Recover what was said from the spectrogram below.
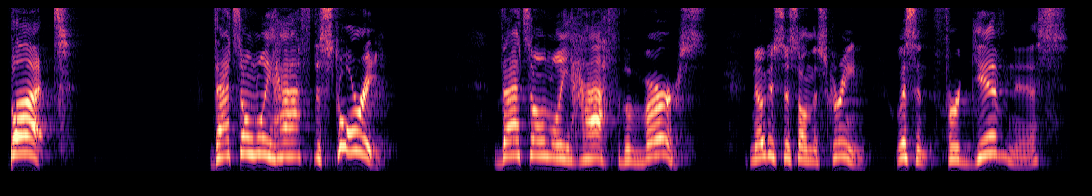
But that's only half the story. That's only half the verse. Notice this on the screen. Listen, forgiveness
